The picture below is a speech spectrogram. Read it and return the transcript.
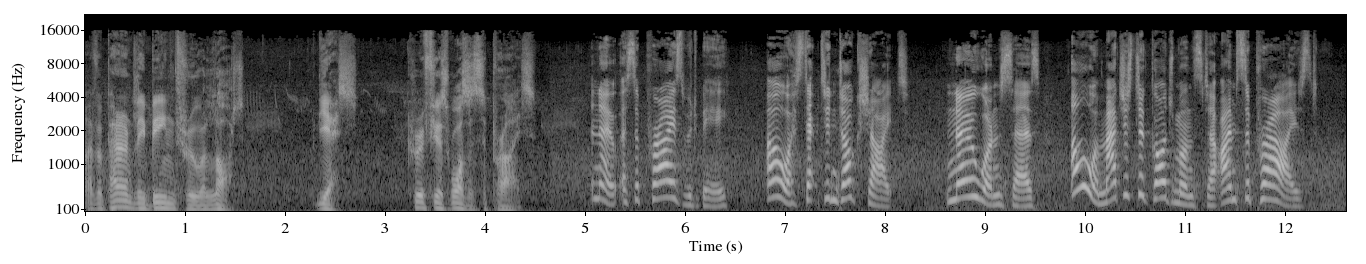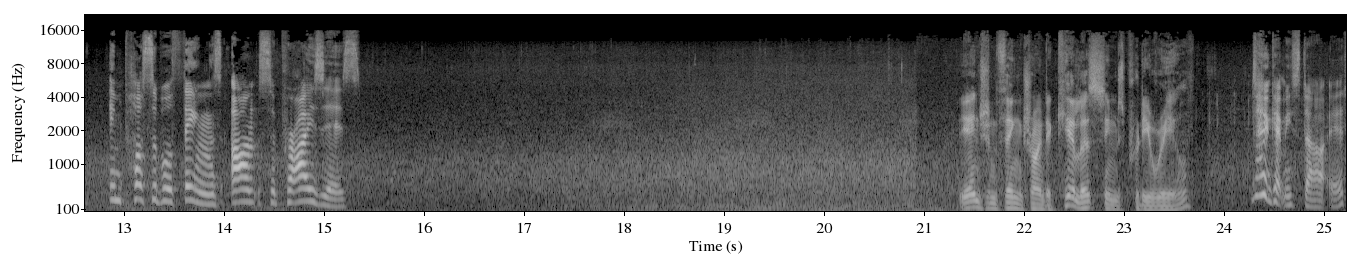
I've apparently been through a lot. Yes, Corypheus was a surprise. No, a surprise would be, oh, I stepped in dog shite. No one says, oh, a Magister God monster, I'm surprised. Impossible things aren't surprises. The ancient thing trying to kill us seems pretty real. Don't get me started.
